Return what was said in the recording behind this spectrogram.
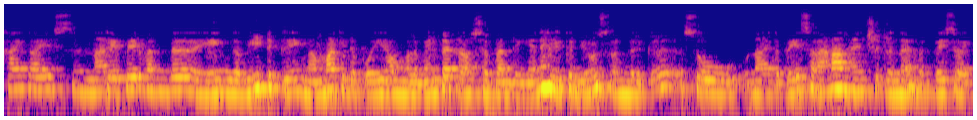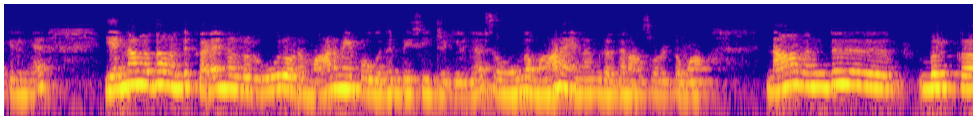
ஹாய் காய்ஸ் நிறைய பேர் வந்து எங்க வீட்டுக்கு எங்க அம்மா கிட்ட போய் அவங்கள மென்டல் டார்ச்சர் பண்றீங்கன்னு எனக்கு நியூஸ் வந்திருக்கு. சோ நான் இதை பேச வேணாம் நினைச்சிட்டு இருந்தேன் பட் பேச வைக்கிறீங்க. என்னாலதான் வந்து கடைநல்லூர் ஊரோட மானமே போகுதுன்னு பேசிட்டு இருக்கீங்க. சோ உங்க மானம் என்னங்கறத நான் சொல்லட்டுமா? நான் வந்து புர்கா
